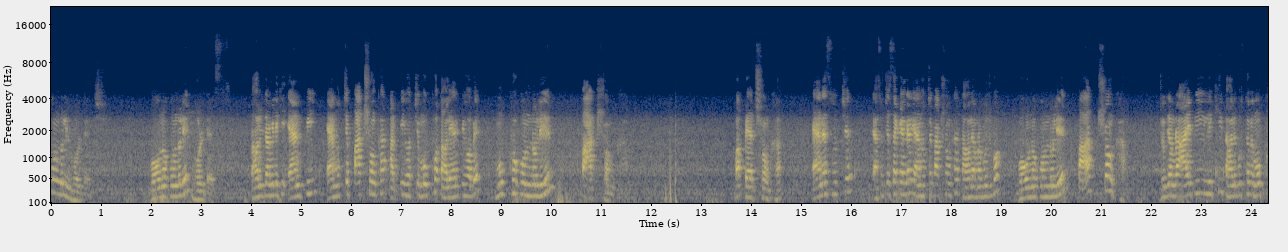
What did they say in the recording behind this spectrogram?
কুণ্ডলীর ভোল্টেজ। গৌণ কুণ্ডলীর ভোল্টেজ। তাহলে যদি আমি লিখি এন পি এন হচ্ছে পাক সংখ্যা আর পি হচ্ছে মুখ্য, তাহলে এন পি হবে মুখ্য কুণ্ডলীর পাক সংখ্যা বা প্যাচ সংখ্যা। এন এস হচ্ছে এস হচ্ছে সেকেন্ডারি এন হচ্ছে পাক সংখ্যা, তাহলে আমরা বুঝব গৌণ কুণ্ডলীর পাক সংখ্যা। যদি আমরা আইপি লিখি, তাহলে বুঝতে হবে মুখ্য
